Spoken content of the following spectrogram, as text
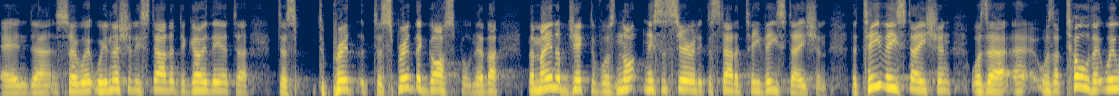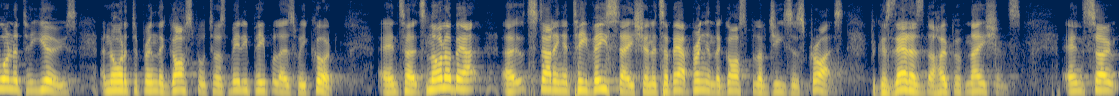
And uh, so we, we, initially started to go there to, to, to, spread, to spread the gospel. Now, the, the main objective was not necessarily to start a TV station. The TV station was a, a, was a tool that we wanted to use in order to bring the gospel to as many people as we could. And so it's not about uh, starting a TV station, it's about bringing the gospel of Jesus Christ, because that is the hope of nations. And so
